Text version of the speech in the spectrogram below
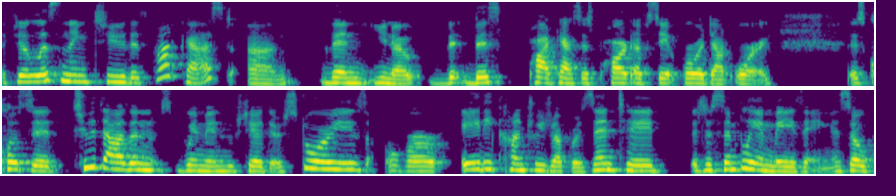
if you're listening to this podcast, um, then you know th- this podcast is part of sayitforward.org. There's close to 2,000 women who've shared their stories, over 80 countries represented. It's just simply amazing. And so,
